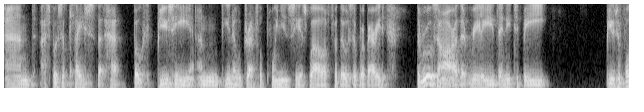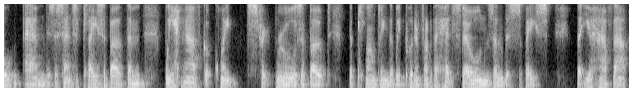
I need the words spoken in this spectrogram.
and I suppose a place that had both beauty and, you know, dreadful poignancy as well for those that were buried. The rules are that really they need to be beautiful. Um, there's a sense of place about them. We have got quite strict rules about the planting that we put in front of the headstones and the space that you have that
